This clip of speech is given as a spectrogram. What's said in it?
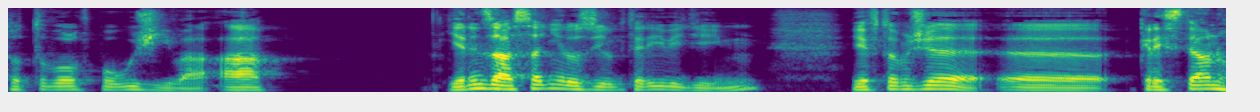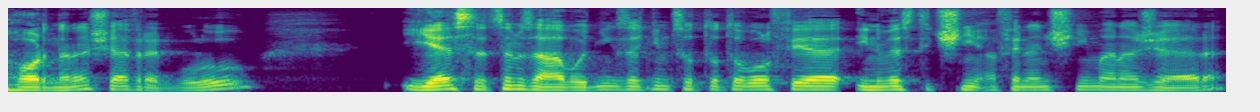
toto Wolf používá. A jeden zásadní rozdíl, který vidím, je v tom, že eh, Christian Horner, šéf Red Bullu, je srdcem závodník, zatímco Toto Wolf je investiční a finanční manažer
